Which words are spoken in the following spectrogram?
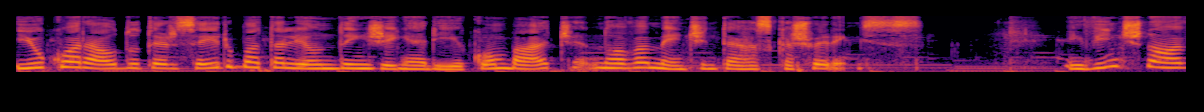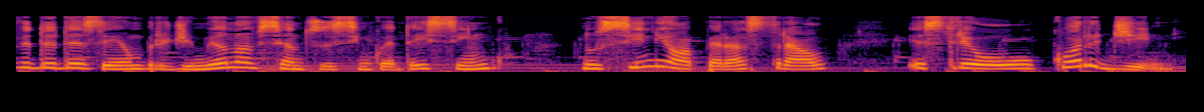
e o coral do 3 Batalhão de Engenharia e Combate, novamente em terras cachoeirenses. Em 29 de dezembro de 1955, no Cine Ópera Astral, estreou o Cordine,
